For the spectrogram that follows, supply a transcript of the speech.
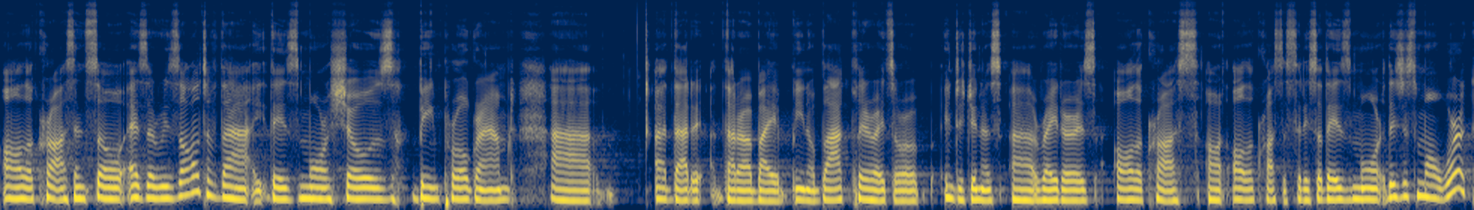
all across and so as a result of that there's more shows being programmed uh, uh, that that are by you know black playwrights or indigenous uh, writers all across all, all across the city. So there's more. There's just more work,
